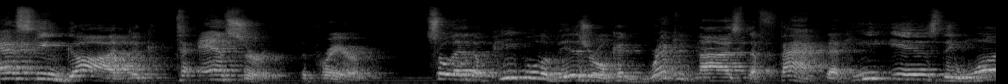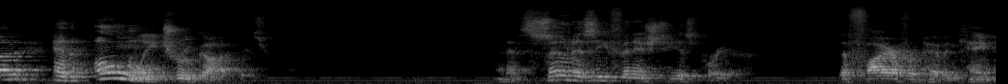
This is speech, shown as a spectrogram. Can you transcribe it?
asking God to, to answer the prayer so that the people of Israel could recognize the fact that He is the one and only true God of Israel. And as soon as he finished his prayer, the fire from heaven came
